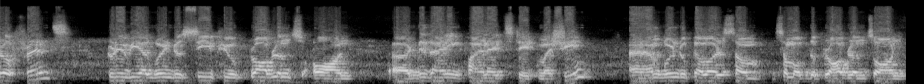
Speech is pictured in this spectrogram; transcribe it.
Hello friends, today we are going to see a few problems on uh, designing finite state machine and I'm going to cover some, some of the problems on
